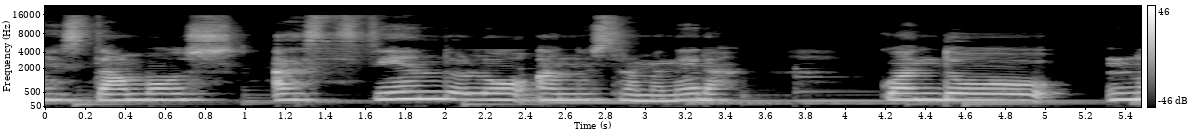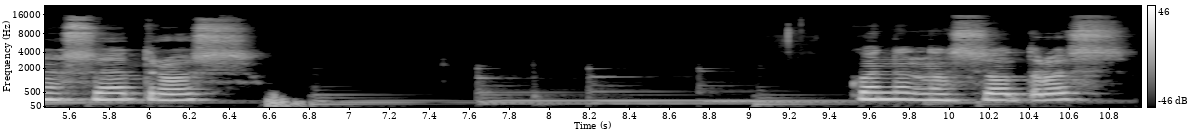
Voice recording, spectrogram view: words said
Estamos haciéndolo a nuestra manera. Cuando nosotros, cuando nosotros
